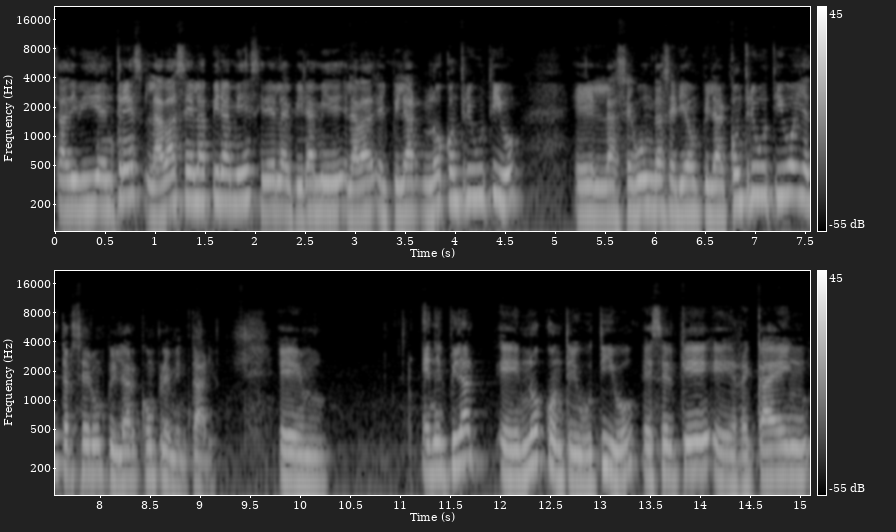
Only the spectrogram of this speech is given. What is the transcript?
está dividida en tres. La base de la pirámide sería la pirámide, el pilar no contributivo. Eh, la segunda sería un pilar contributivo y el tercero un pilar complementario. Em, en el pilar eh, no contributivo es el que eh, recaen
